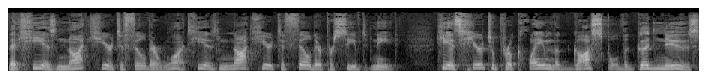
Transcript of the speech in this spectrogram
that he is not here to fill their want. He is not here to fill their perceived need. He is here to proclaim the gospel, the good news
